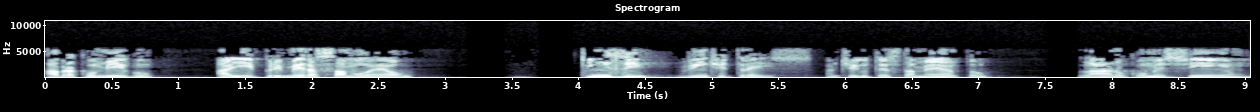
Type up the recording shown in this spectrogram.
Abra comigo aí 1 Samuel 15, 23. Antigo Testamento, lá no comecinho.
